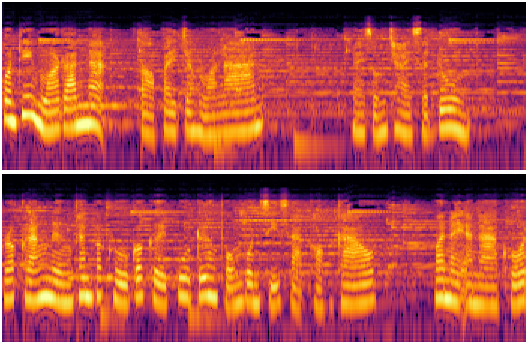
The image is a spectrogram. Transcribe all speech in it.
คนที่หัวรั้นน่ะ ต่อไปจะหัวล้านนายสมชายสะดุ้ง เพราะครั้งหนึ่งท่านพระครูก็เคยพูดเรื่องผมบนศีรษะของเขา ว่าในอนาคต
